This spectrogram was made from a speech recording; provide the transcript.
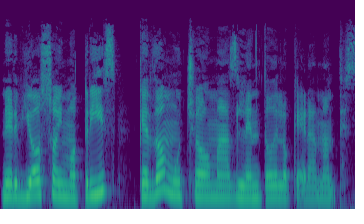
nervioso y motriz quedó mucho más lento de lo que eran antes.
